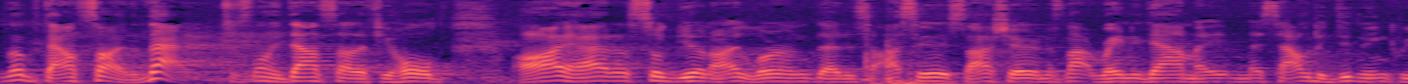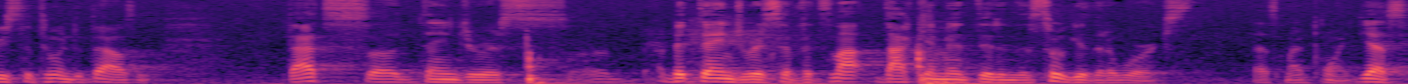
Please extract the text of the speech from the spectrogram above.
no, downside of that. Just only downside if you hold, I had a sugya and I learned that it's asir, it's asher, and it's not raining down, my, my salary didn't increase to 200,000. That's uh, dangerous, uh, a bit dangerous if it's not documented in the sugya that it works. That's my point. Yes?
